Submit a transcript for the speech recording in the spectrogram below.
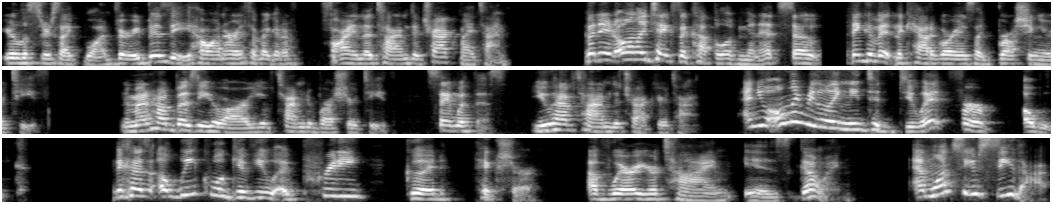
your listeners like, well, I'm very busy. How on earth am I going to find the time to track my time? But it only takes a couple of minutes. So think of it in the category as like brushing your teeth. No matter how busy you are, you have time to brush your teeth. Same with this. You have time to track your time. And you only really need to do it for a week because a week will give you a pretty good picture of where your time is going. And once you see that,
